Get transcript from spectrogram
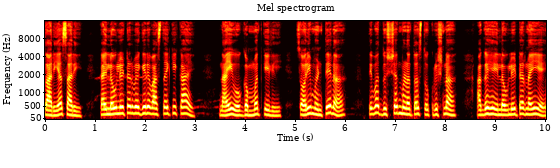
सारिया सारी. काय लव लेटर वगैरे वाचताय की काय? नाही हो गंमत केली. सॉरी म्हणते ना. तेव्हा दुष्यंत म्हणत असतो कृष्णा अगं हे लव लेटर नाही आहे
